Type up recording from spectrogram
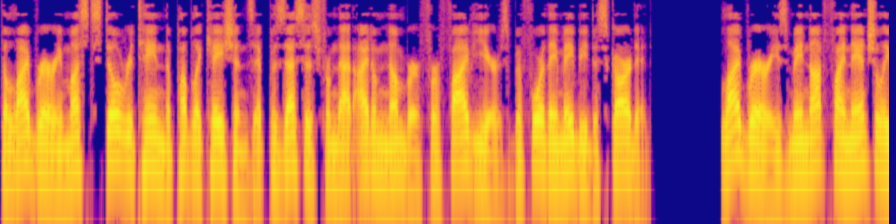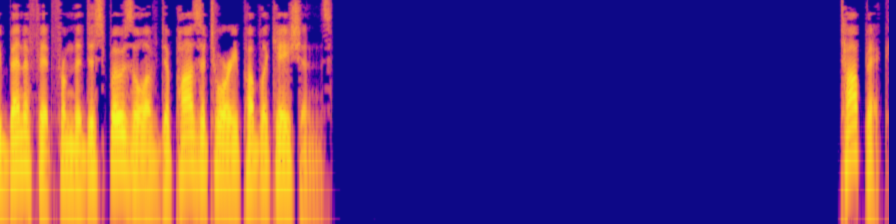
the library must still retain the publications it possesses from that item number for five years before they may be discarded. Libraries may not financially benefit from the disposal of depository publications. Topic:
